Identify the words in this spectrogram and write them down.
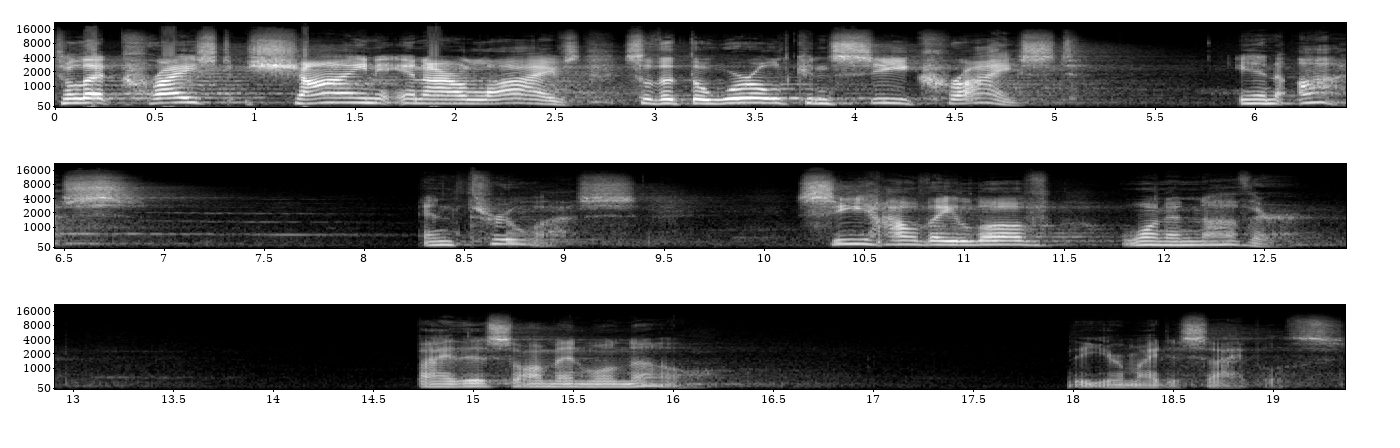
To let Christ shine in our lives so that the world can see Christ in us and through us. See how they love one another. By this, all men will know that you're my disciples.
